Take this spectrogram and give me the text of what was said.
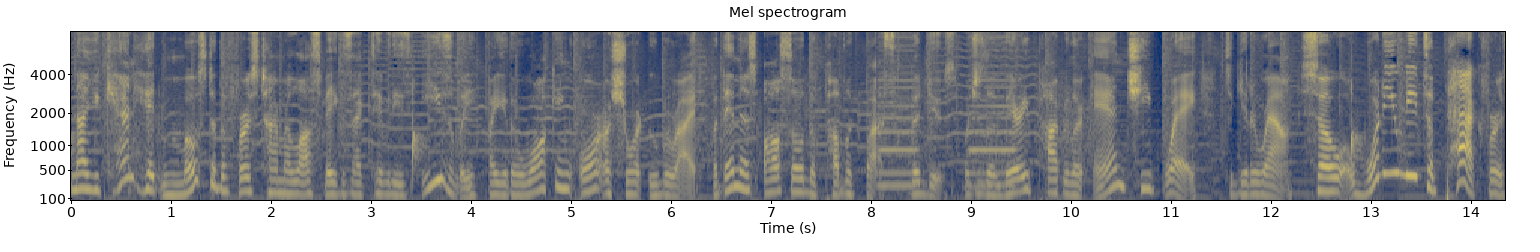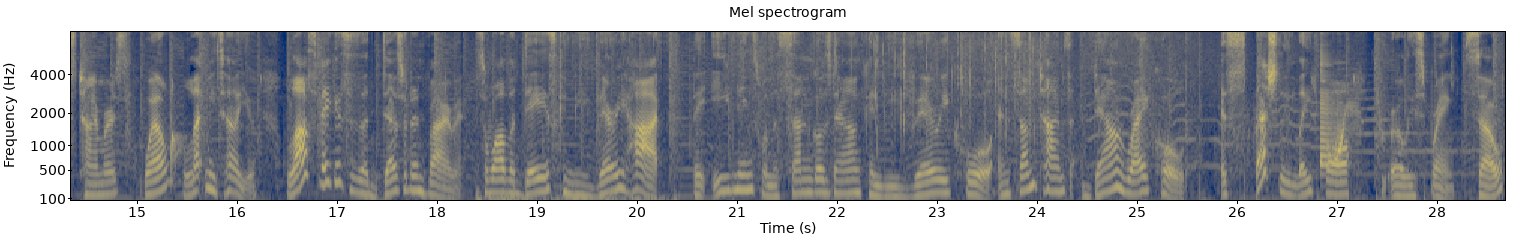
Now, you can hit most of the first timer Las Vegas activities easily by either walking or a short Uber ride. But then there's also the public bus, the Deuce, which is a very popular and cheap way to get around. So, what do you need to pack, first timers? Well, let me tell you, Las Vegas is a desert environment. So, while the days can be very hot, the evenings when the sun goes down can be very cool and sometimes downright cold, especially late fall through early spring. So,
